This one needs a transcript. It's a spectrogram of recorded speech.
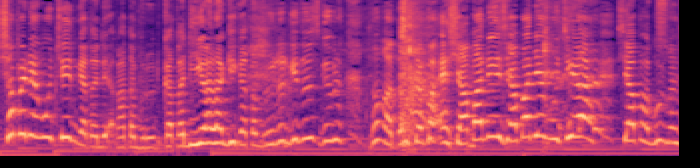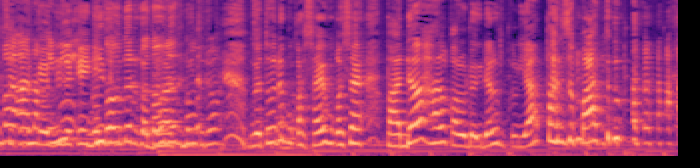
Siapa yang ngunciin Kata dia kata Bruder Kata dia lagi Kata Bruder gitu. Terus gue bilang Gue gak tahu siapa. Eh siapa nih? Siapa dia yang ngunciin lah Siapa? Gue gak Sumpah, bisa anak kayak ini bisa kayak Gak gitu. udah, gak tau udah gitu doang. Gak tau deh bukan saya bukan saya. Padahal kalau dari dalam kelihatan sepatu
